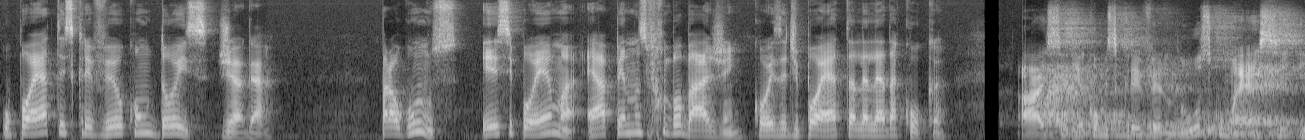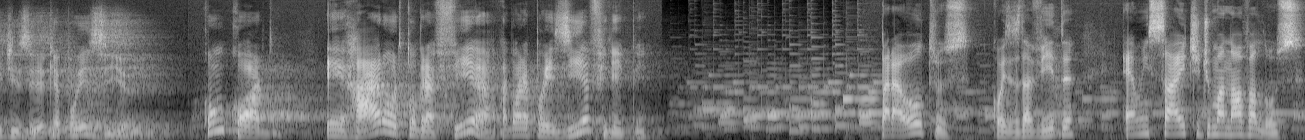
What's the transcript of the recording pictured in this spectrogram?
o poeta escreveu com dois GH. Para alguns, esse poema é apenas uma bobagem, coisa de poeta Lelé da Cuca. Ai, seria como escrever luz com S e dizer que é poesia. Concordo. Errar a ortografia agora é poesia, Felipe? Para outros, coisas da vida, é o insight de uma nova luz.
